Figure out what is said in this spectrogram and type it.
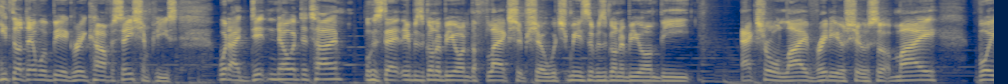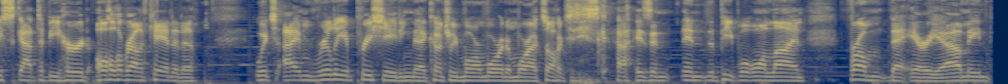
he thought that would be a great conversation piece. What I didn't know at the time was that it was going to be on the flagship show, which means it was going to be on the actual live radio show. So my voice got to be heard all around Canada, which I'm really appreciating that country more and more the more I talk to these guys and, and the people online from that area. I mean,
